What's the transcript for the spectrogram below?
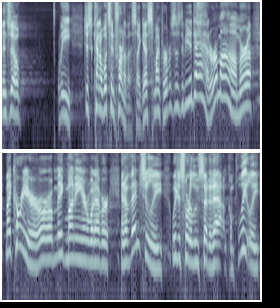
And so we just kind of what's in front of us. I guess my purpose is to be a dad or a mom or a, my career or make money or whatever. And eventually we just sort of lose sight of that completely.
